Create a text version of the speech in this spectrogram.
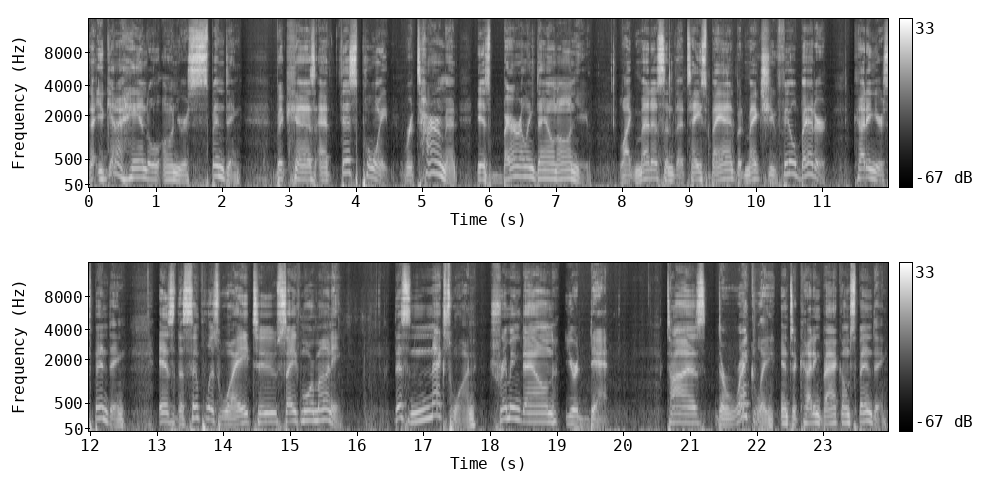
that you get a handle on your spending because at this point, retirement is barreling down on you. Like medicine that tastes bad but makes you feel better, cutting your spending is the simplest way to save more money. This next one, trimming down your debt ties directly into cutting back on spending.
